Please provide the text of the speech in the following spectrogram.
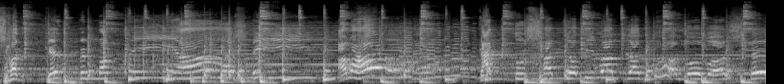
স্বর্গের মতে আসে। আমার কান্দু সাজ্জদি বাজার ভালোবাসে।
